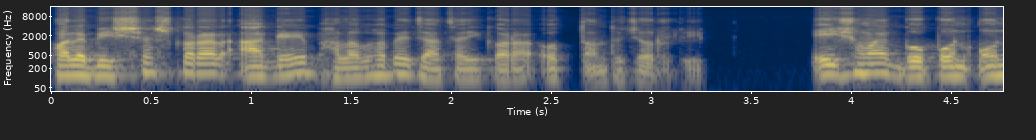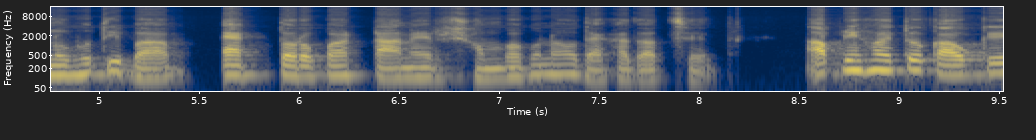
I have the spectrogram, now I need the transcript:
ফলে বিশ্বাস করার আগে ভালোভাবে যাচাই করা অত্যন্ত জরুরি। এই সময় গোপন অনুভূতি বা একতরফা টানের সম্ভাবনাও দেখা যাচ্ছে। আপনি হয়তো কাউকে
